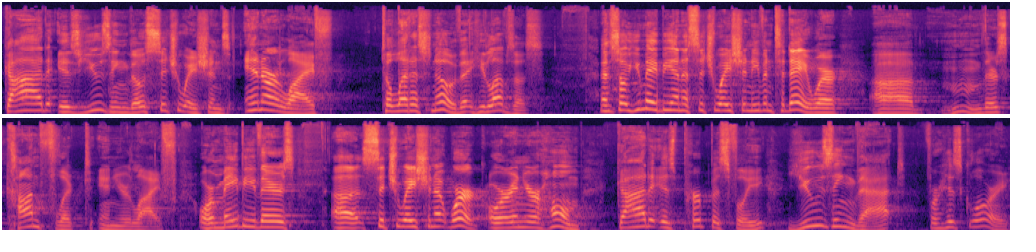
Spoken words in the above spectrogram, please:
God is using those situations in our life to let us know that he loves us. And so you may be in a situation even today where uh, hmm, there's conflict in your life, or maybe there's a situation at work or in your home. God is purposefully using that for his glory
